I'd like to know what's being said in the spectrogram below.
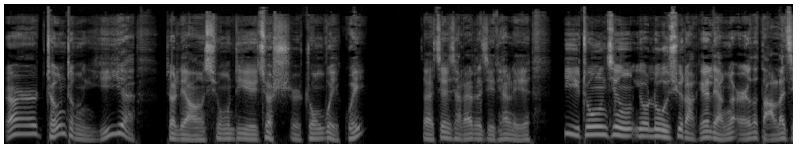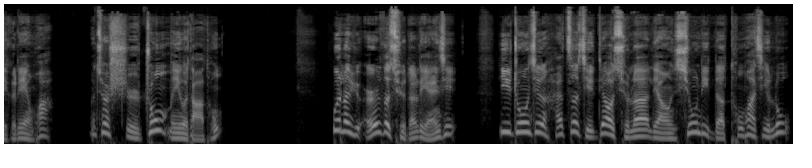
然而整整一夜，这两兄弟却始终未归。在接下来的几天里，易中敬又陆续的给两个儿子打了几个电话，却始终没有打通。为了与儿子取得联系，易中敬还自己调取了两兄弟的通话记录，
